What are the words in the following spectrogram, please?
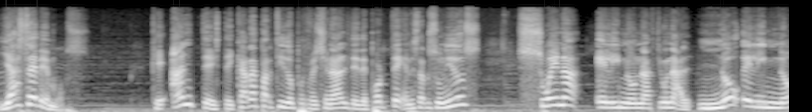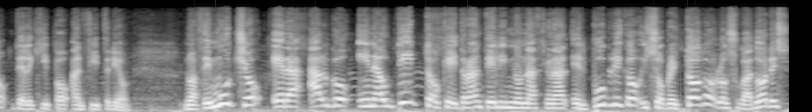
Ya sabemos que antes de cada partido profesional de deporte en Estados Unidos suena el himno nacional, no el himno del equipo anfitrión. No hace mucho era algo inaudito que durante el himno nacional el público y sobre todo los jugadores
